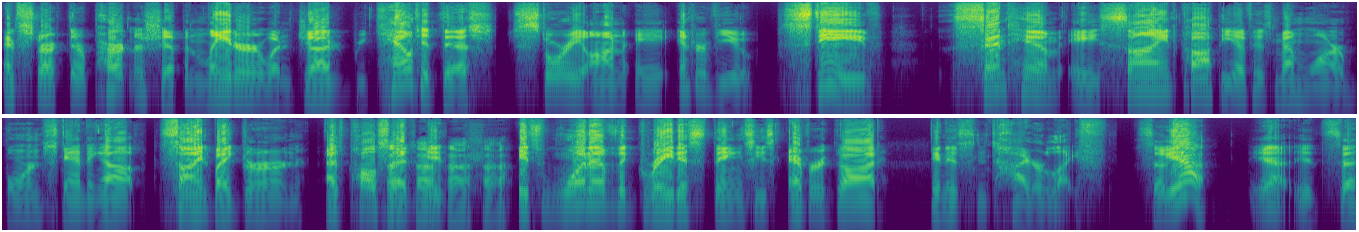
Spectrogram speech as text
and start their partnership. And later, when Judd recounted this story on a interview, Steve sent him a signed copy of his memoir, Born Standing Up, signed by Gern. As Paul said, it, it's one of the greatest things he's ever got in his entire life. So yeah, yeah, it's uh,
